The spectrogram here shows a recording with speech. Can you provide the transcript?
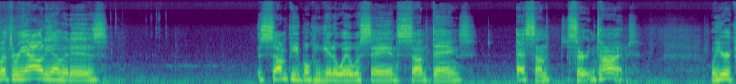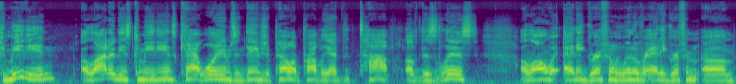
But the reality of it is, some people can get away with saying some things at some certain times. When you're a comedian, a lot of these comedians, Katt Williams and Dave Chappelle, are probably at the top of this list, along with Eddie Griffin. We went over Eddie Griffin um,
